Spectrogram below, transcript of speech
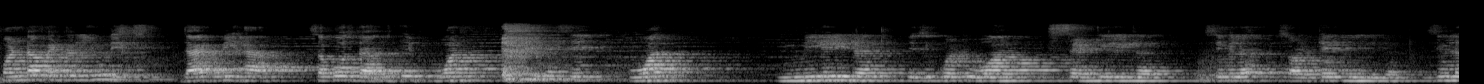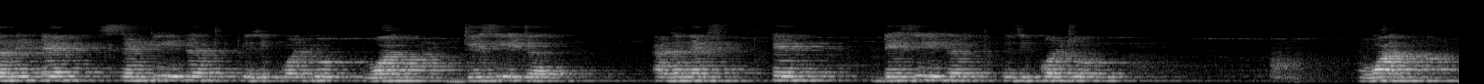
fundamental units that we have suppose that if one you can say one milliliter is equal to 1 centiliter similar sorry 10 milliliter. Similarly 10 centiliter is equal to 1 deciliter. And the next 10 deciliter is equal to 1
